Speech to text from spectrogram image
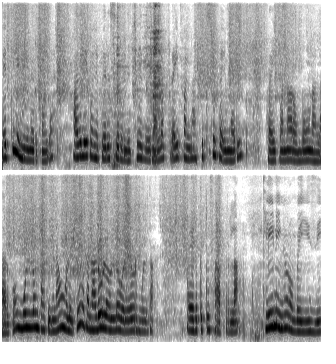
நெத்திலி மீன் இருக்கும்ல அதுலேயே கொஞ்சம் பெருசு இருந்துச்சு. இது நல்லா ஃப்ரை பண்ணால் சிக்ஸ்டி ஃபைவ் மாதிரி ஃப்ரை பண்ணால் ரொம்பவும் நல்லாயிருக்கும். முள்ளும் பார்த்தீங்கன்னா உங்களுக்கு அந்த நடுவில் உள்ள ஒரே ஒரு முள் தான். அதை எடுத்துகிட்டு சாப்பிட்றலாம் க்ளீனிங்கும் ரொம்ப ஈஸி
